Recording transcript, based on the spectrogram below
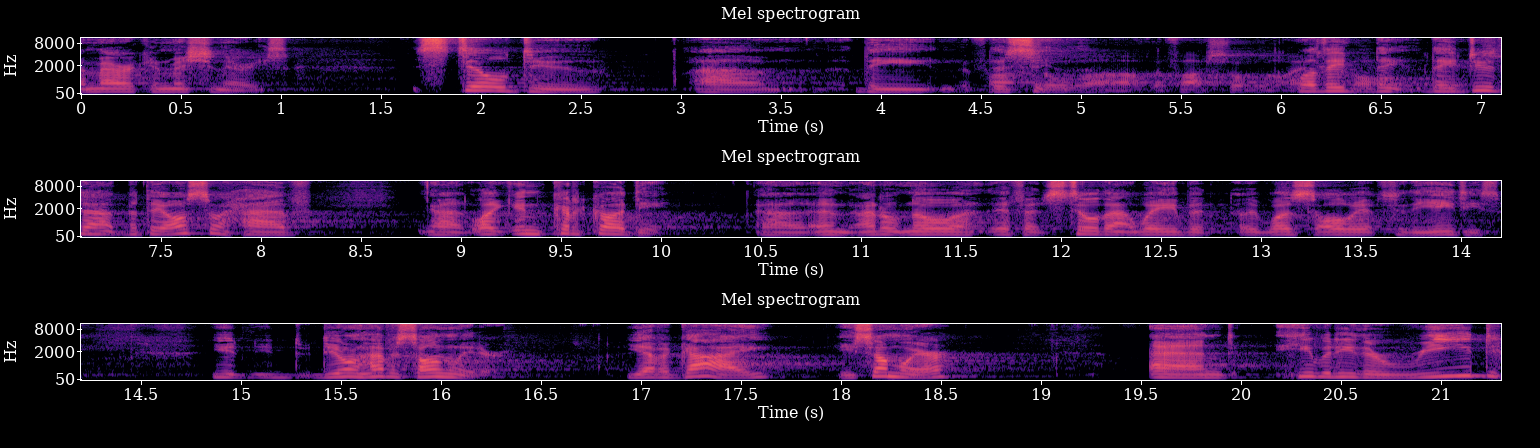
American missionaries still do um, the, the fossil the. The fossil. Well, they, they, they do that, but they also have, uh, like in Kirkcaldy, uh, and I don't know if it's still that way, but it was all the way up through the 80s. You, you don't have a song leader. You have a guy, he's somewhere, and he would either read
